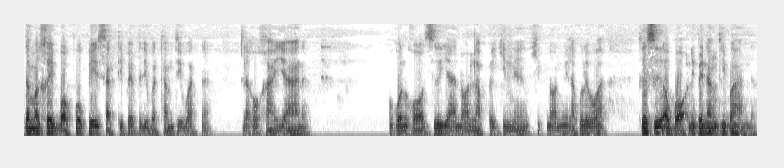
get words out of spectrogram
แต่มาเคยบอกพวกเภสัชที่ไปปฏิบัติธรรมที่วัดนะแล้วเขาขายยานะบางคนขอซื้อยานอนหลับไปกินเนี่ยคิดนอนไม่หลับก็เลยบอกว่า เธอซื้อเอาเบาะนี่ไปนั่งที่บ้านนะ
